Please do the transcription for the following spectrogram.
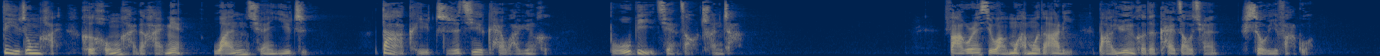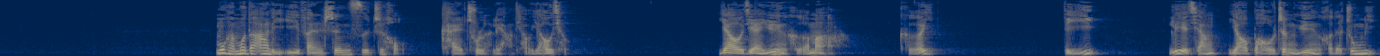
地中海和红海的海面完全一致，大可以直接开挖运河，不必建造船闸。法国人希望穆罕默德阿里把运河的开凿权授予法国。穆罕默德阿里一番深思之后，开出了两条要求。要建运河嘛？可以。第一，列强要保证运河的中立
